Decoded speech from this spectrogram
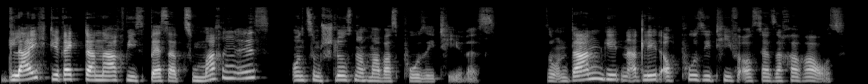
gleich direkt danach, wie es besser zu machen ist und zum Schluss nochmal was Positives. So, und dann geht ein Athlet auch positiv aus der Sache raus.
